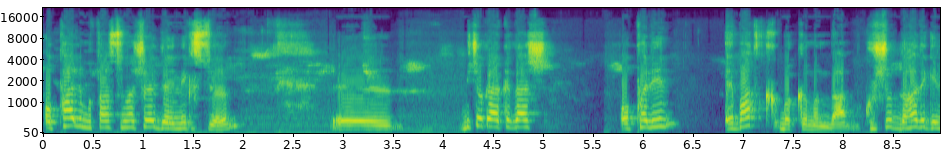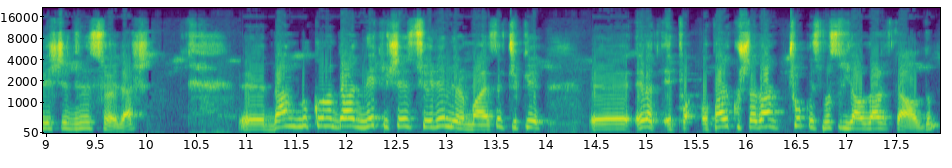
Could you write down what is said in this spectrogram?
opal mutasyonuna şöyle değinmek istiyorum. Ee, Birçok arkadaş opalin ebat bakımından kuşu daha da geliştirdiğini söyler. Ee, ben bu konuda net bir şey söylemiyorum maalesef. Çünkü e, evet epa- opal kuşlardan çok üst masif yavrular da aldım.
